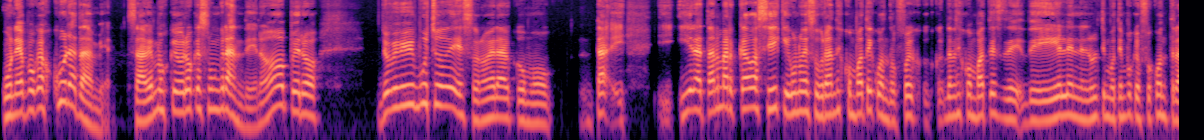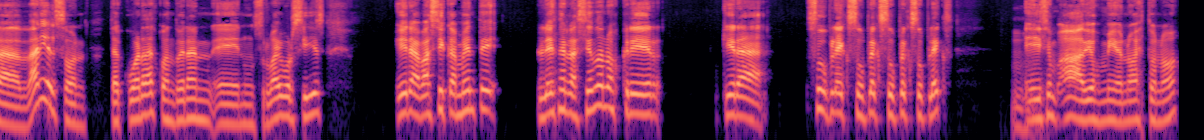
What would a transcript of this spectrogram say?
una época oscura también. Sabemos que Brock es un grande, ¿no? Pero yo viví mucho de eso, ¿no? Era como. Y, y, era tan marcado así que uno de sus grandes combates, cuando fue grandes combates de, de, él en el último tiempo, que fue contra Danielson, ¿te acuerdas? Cuando eran en un Survivor Series, era básicamente Lesnar haciéndonos creer que era suplex, suplex, suplex, suplex. Uh -huh. Y decimos, ah, Dios mío, no, esto no.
